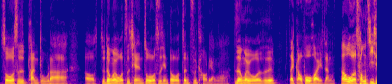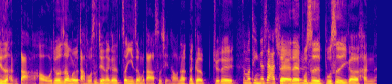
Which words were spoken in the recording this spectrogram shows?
说我是叛徒啦，哦，就认为我之前做的事情都有政治考量啊，认为我是。在搞破坏这样，然后我的冲击其实很大了哈，我就认为大埔事件那个争议这么大的事情哈，那那个绝对怎么停得下去？对对，不是不是一个很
